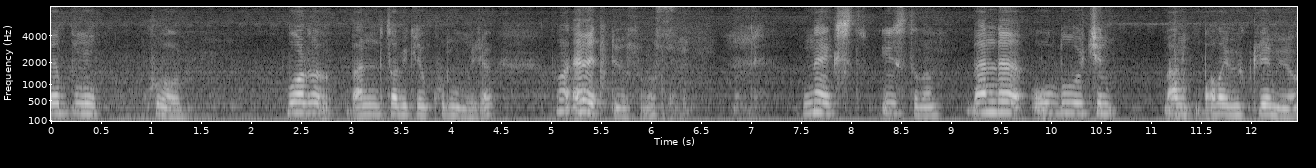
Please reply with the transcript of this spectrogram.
ve bunu kurun. Bu arada ben de tabii ki de kurulmayacak. Buna evet diyorsunuz. Next install'ın. Ben de olduğu için ben bana yüklemiyor.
